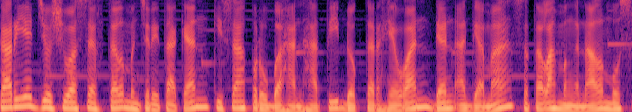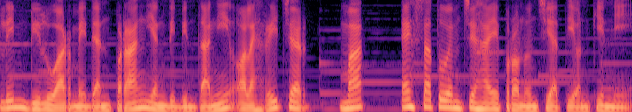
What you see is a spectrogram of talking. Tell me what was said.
Karya Joshua Seftel menceritakan kisah perubahan hati dokter hewan dan agama setelah mengenal muslim di luar medan perang yang dibintangi oleh Richard, Mark, S1MCH Pronunciation kini.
